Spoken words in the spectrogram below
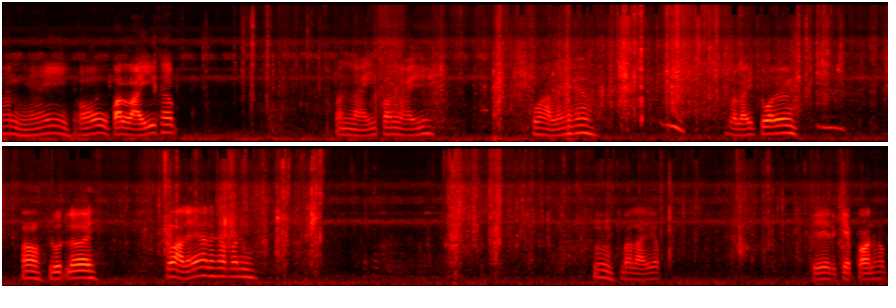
ั่นไงโอ้ปลาไหลครับ ปลาไหล ปลาไหล ว่าแล้ว ปลาไหลอีกตัวหนึ่งเอ้าหลุดเลยว่าแล้วนะครับมัน อืมปลาไหลครับโอเคเดี๋ยวเก็บก่อนครับ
